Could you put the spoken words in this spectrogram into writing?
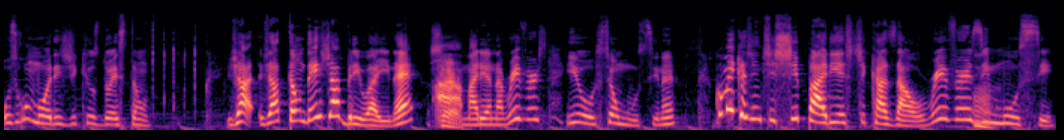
os rumores de que os dois estão já já estão desde abril aí, né? A Certo. Mariana Rivers e o seu Mussi, né? Como é que a gente chiparia este casal, Rivers e Hum. Mussi?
